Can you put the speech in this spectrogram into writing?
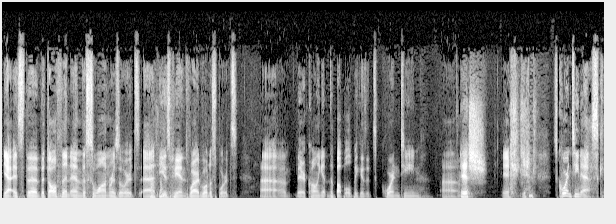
Yeah, it's the the Dolphin and the Swan resorts at Mhm. ESPN's Wide World of Sports. Um, they're calling it the bubble because it's quarantine um, Ish. ish. Yeah, it's quarantine esque.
